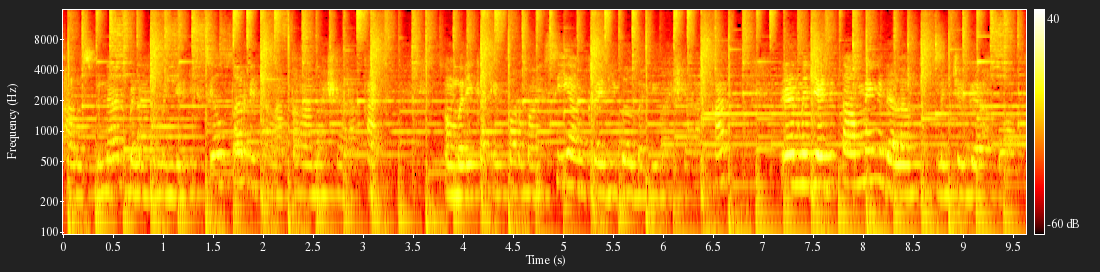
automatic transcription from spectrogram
harus benar-benar menjadi filter di tengah-tengah masyarakat, memberikan informasi yang kredibel bagi masyarakat, dan menjadi tameng dalam mencegah hoax.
